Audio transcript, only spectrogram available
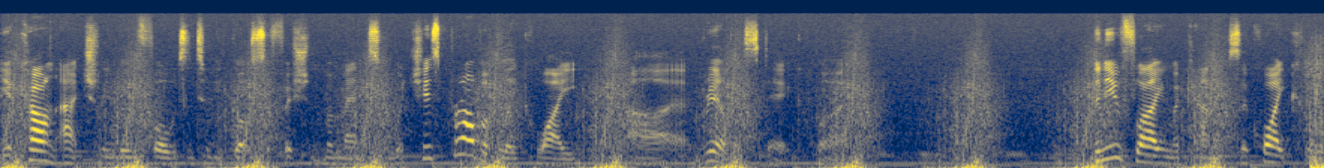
You can't actually move forwards until you've got sufficient momentum, which is probably quite uh, realistic, but the new flying mechanics are quite cool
